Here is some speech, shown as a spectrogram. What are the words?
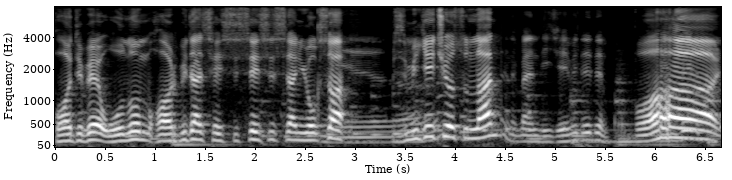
Hadi be oğlum harbiden sessiz sessiz sen yoksa Ya. bizi mi geçiyorsun lan? Yani ben diyeceğimi dedim. Vay.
